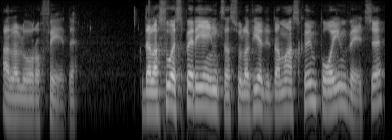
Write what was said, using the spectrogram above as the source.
alla loro fede. Dalla sua esperienza sulla via di Damasco in poi, invece,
